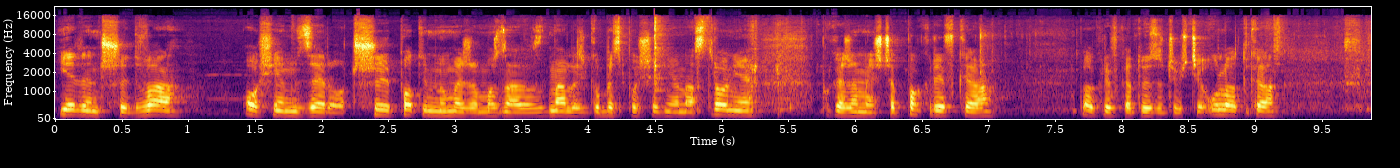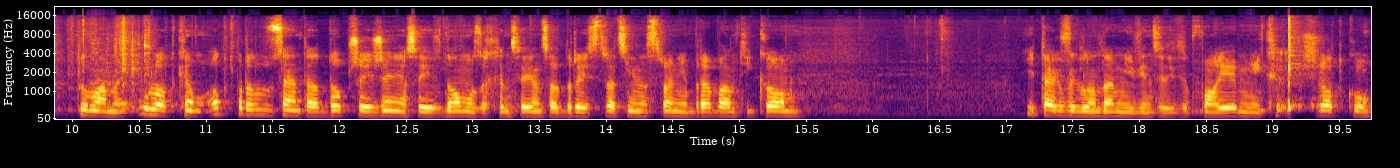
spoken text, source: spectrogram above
132 803. Po tym numerze można znaleźć go bezpośrednio na stronie. Pokażemy jeszcze pokrywkę. Pokrywka tu jest oczywiście ulotka. Tu mamy ulotkę od producenta do przejrzenia sobie w domu, zachęcająca do rejestracji na stronie brabanti.com. I tak wygląda mniej więcej ten pojemnik w środku.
